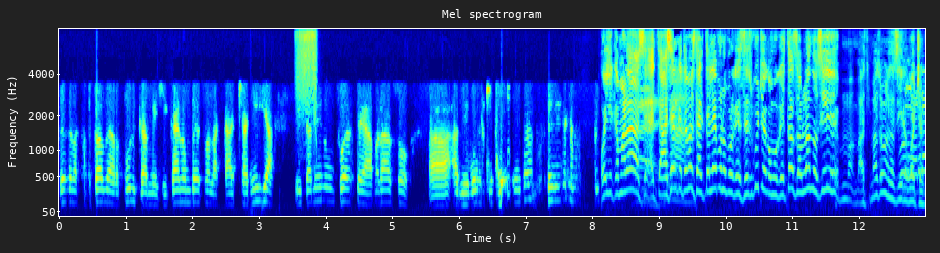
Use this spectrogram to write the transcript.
desde la capital de la República Mexicana, un beso a la cachanilla y también un fuerte abrazo a, a mi buen Oye, camarada, ac- acércate más al teléfono porque se escucha como que estás hablando así, más, más o menos así, guacha.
